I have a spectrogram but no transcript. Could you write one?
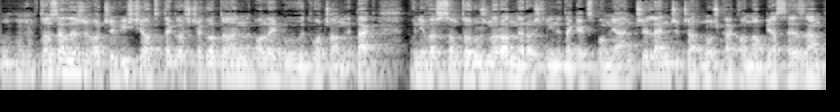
Mhm. To zależy oczywiście od tego, z czego ten olej był wytłoczony, tak? Ponieważ są to różnorodne rośliny, tak jak wspomniałem, czy len, czy czarnuszka, konopia, sezam,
